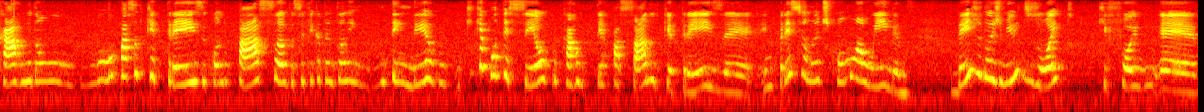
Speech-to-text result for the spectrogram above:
carro não, não passa do Q3 e quando passa você fica tentando entender o que, que aconteceu para o carro ter passado do Q3. É impressionante como a Williams, desde 2018, que foi. É,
